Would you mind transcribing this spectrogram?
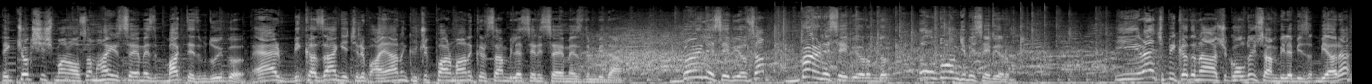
Peki çok şişman olsam hayır sevmezdim. Bak dedim Duygu eğer bir kaza geçirip ayağının küçük parmağını kırsam bile seni sevmezdim bir daha. Böyle seviyorsam böyle seviyorumdur. Olduğun gibi seviyorum. İğrenç bir kadına aşık olduysam bile bir, bir ara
